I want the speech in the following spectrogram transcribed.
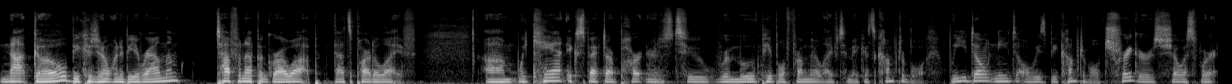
not go because you don't want to be around them, toughen up and grow up. That's part of life. Um, we can't expect our partners to remove people from their life to make us comfortable. We don't need to always be comfortable. Triggers show us where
